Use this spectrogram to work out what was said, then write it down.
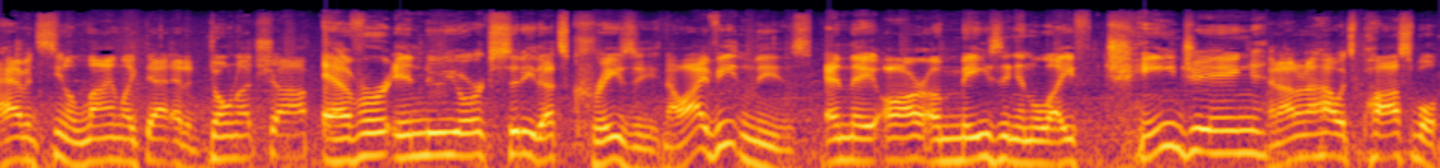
I haven't seen a line like that at a donut shop ever in New York City. That's crazy. Now, I've eaten these, and they are amazing and life changing. And I don't know how it's possible,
